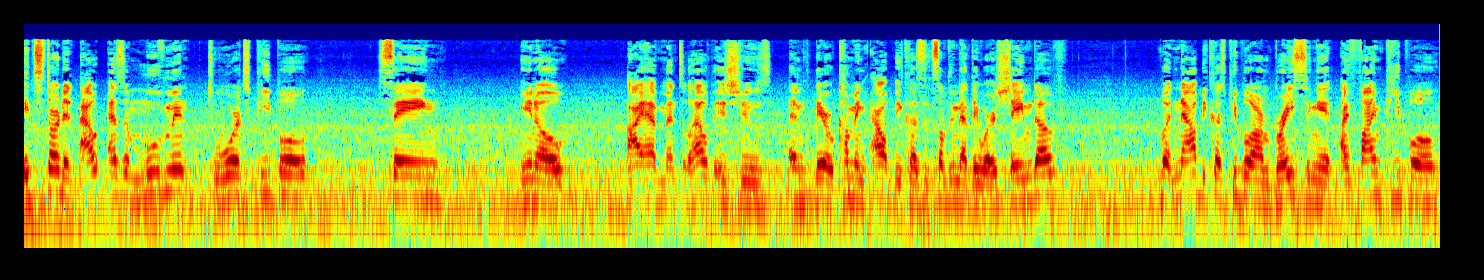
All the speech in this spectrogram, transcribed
it started out as a movement towards people saying, you know, I have mental health issues, and they were coming out because it's something that they were ashamed of. But now, because people are embracing it, I find people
